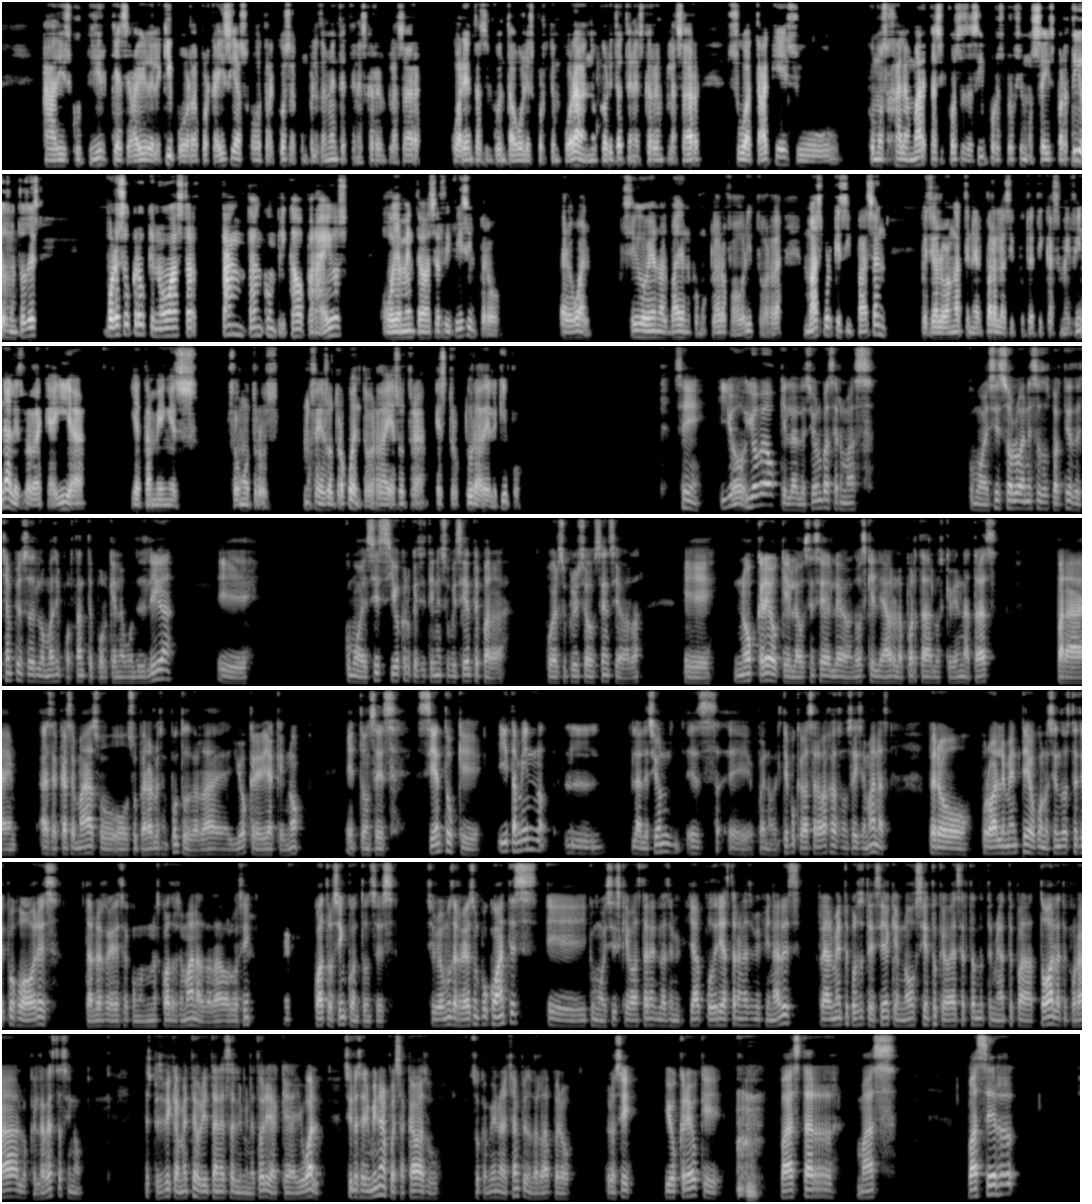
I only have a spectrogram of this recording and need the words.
a discutir que se va a ir del equipo, ¿verdad? Porque ahí sí es otra cosa completamente. Tenés que reemplazar 40, 50 goles por temporada, ¿no? Que ahorita tenés que reemplazar su ataque, su como jalamarcas y cosas así por los próximos seis partidos. Entonces, por eso creo que no va a estar tan, tan complicado para ellos. Obviamente va a ser difícil, pero pero igual, sigo viendo al Bayern como claro favorito, ¿verdad? Más porque si pasan, pues ya lo van a tener para las hipotéticas semifinales, ¿verdad? Que ahí ya, también es, son otros, no sé, es otro cuento, ¿verdad? Ya es otra estructura del equipo. Sí, y yo, yo veo que la lesión va a ser más, como decís, solo en esos dos partidos de Champions es lo más importante, porque en la Bundesliga, eh, como decís, yo creo que sí tienen suficiente para poder suplir su ausencia, ¿verdad? Eh, no creo que la ausencia de Lewandowski le abra la puerta a los que vienen atrás para em, acercarse más o, superarlos en puntos, ¿verdad? Yo creería que no. Entonces, siento que... Y también la lesión es, eh, bueno, el tiempo que va a ser baja son seis semanas, pero probablemente o conociendo a este tipo de jugadores, tal vez regrese como en unas cuatro semanas, ¿verdad? O algo así. Cuatro o cinco, entonces si lo vemos de regreso un poco antes, eh, como decís que va a estar en las ya podría estar en las semifinales, realmente por eso te decía que no siento que vaya a ser tan determinante para toda la temporada lo que le resta, sino específicamente ahorita en esa eliminatoria, que igual, si los eliminan, pues acaba su, su camino en la Champions, ¿verdad? Pero, pero sí, yo creo que va a estar más, va a ser,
